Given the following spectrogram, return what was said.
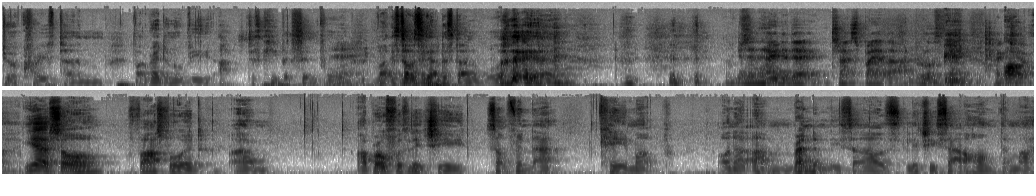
do a Cruyff turn, but Reading will be ah, just keep it simple. Yeah. But it's totally understandable. yeah. And then how did it transpire that Arbroath then picked Oh up? yeah, so fast forward, um, Arbroath was literally something that came up on a um, randomly. So I was literally sat at home. Then my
